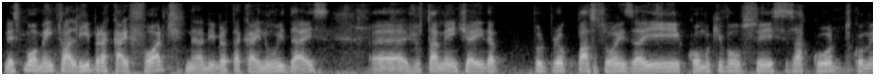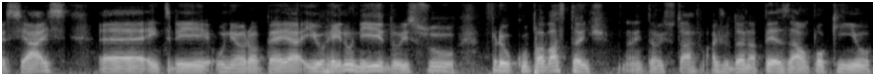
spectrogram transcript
Nesse momento, a Libra cai forte, né, a Libra está caindo 1,10, é, justamente ainda por preocupações aí como que vão ser esses acordos comerciais é, entre União Europeia e o Reino Unido. Isso preocupa bastante. Né? Então isso está ajudando a pesar um pouquinho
